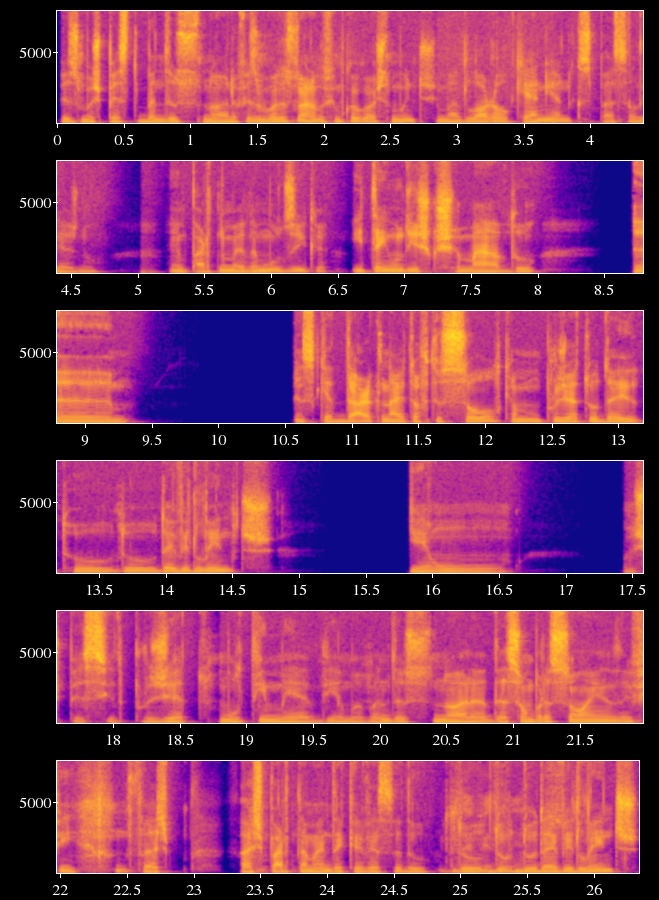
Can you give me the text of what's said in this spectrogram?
Fez uma espécie de banda sonora, fez uma banda sonora de um filme que eu gosto muito, chamado Laurel Canyon, que se passa, aliás, no, em parte no meio da música, e tem um disco chamado uh, penso que é Dark Night of the Soul, que é um projeto do, do, do David Lynch, que é um, uma espécie de projeto multimédia, uma banda sonora de assombrações, enfim, faz, faz parte também da cabeça do, do, do, do David Lynch.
